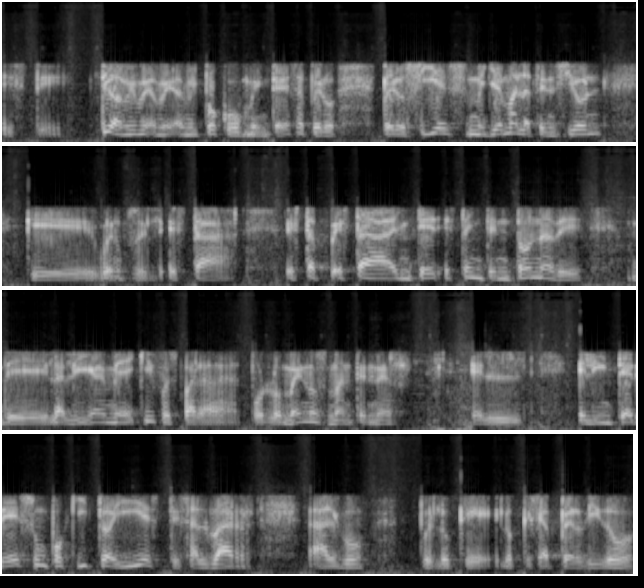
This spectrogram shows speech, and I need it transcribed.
este mí poco me interesa pero pero sí es me llama la atención que bueno pues esta esta esta esta intentona de de la Liga MX pues para por lo menos mantener el el interés un poquito ahí este salvar algo pues lo que lo que se ha perdido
